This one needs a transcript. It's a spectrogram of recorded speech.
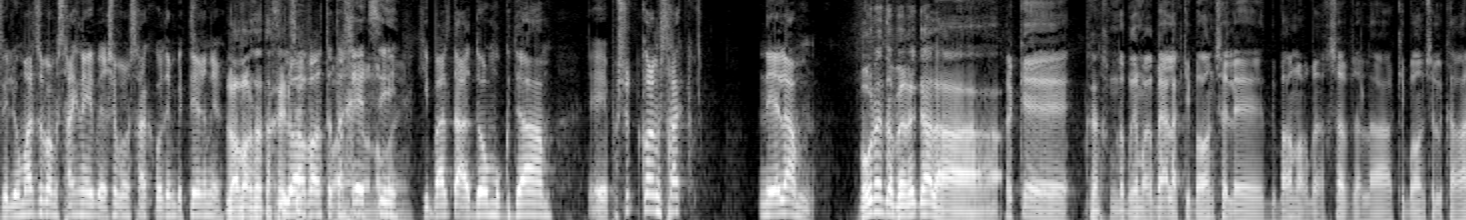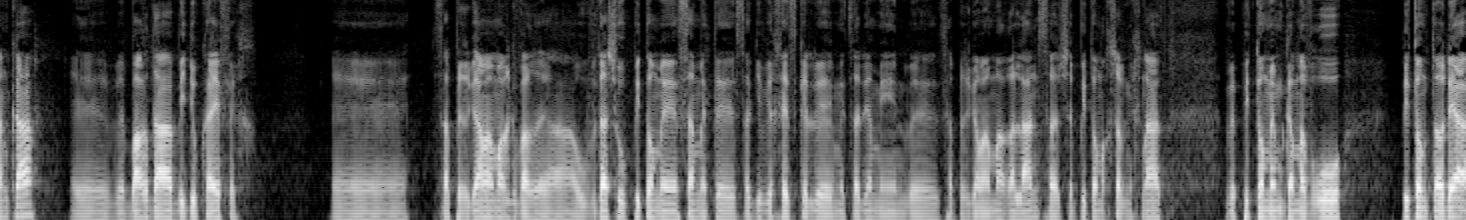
ולעומת זאת במשחק נגד באר שבע, במשחק הקודם בטרנר, לא עברת את החצי. לא עברת את לא החצי. קיבלת אדום מוקדם, אה, פשוט כל המשחק נעלם. בואו נדבר רגע על ה... רק אה, כן. אנחנו מדברים הרבה על הקיבעון של, אה, דיברנו הרבה עכשיו על הקיבעון של קרנקה, אה, וברדה בדיוק ההפך. ספיר גם אמר כבר, העובדה שהוא פתאום שם את שגיב יחזקאל מצד ימין, וספיר גם אמר על אנסה שפתאום עכשיו נכנס, ופתאום הם גם עברו, פתאום, אתה יודע,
